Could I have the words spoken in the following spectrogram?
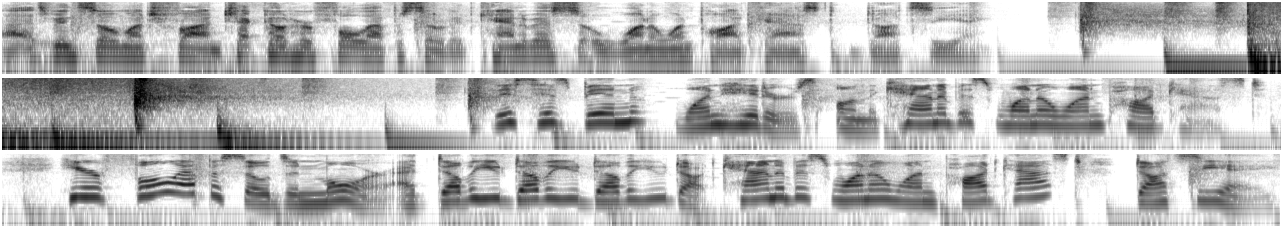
Uh, it's been so much fun. Check out her full episode at cannabis101podcast.ca. This has been One Hitters on the Cannabis 101 podcast. Hear full episodes and more at www.cannabis101podcast.ca.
